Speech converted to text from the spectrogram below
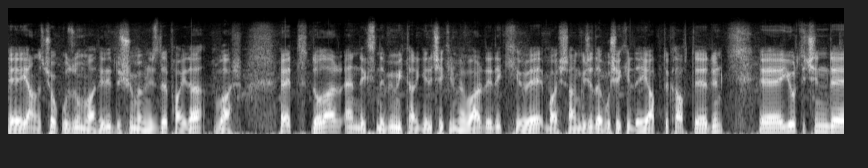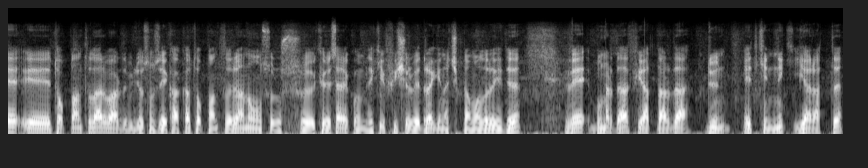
Eee, yalnız çok uzun vadeli düşünmemenizde fayda var. Evet dolar endeksinde bir miktar geri çekilme var dedik ve başlangıcı da bu şekilde yaptık haftaya dün. Eee, yurt içinde eee, toplantılar vardı biliyorsunuz EKK toplantıları ana unsur eee, küresel ekonomideki Fisher ve Draghi'nin açıklamalarıydı ve bunlar da fiyatlarda dün etkinlik yarattı.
